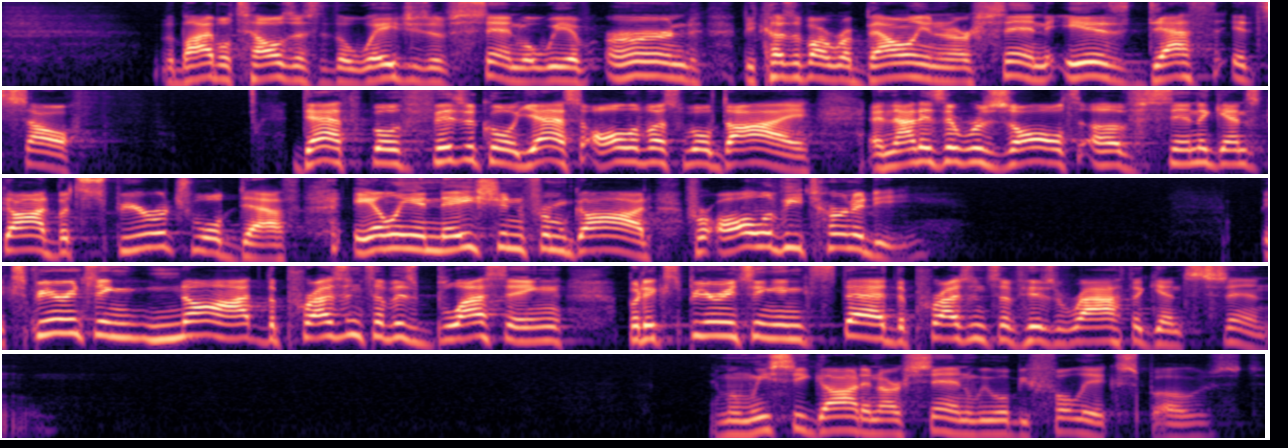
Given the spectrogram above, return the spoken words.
the Bible tells us that the wages of sin, what we have earned because of our rebellion and our sin, is death itself. Death, both physical, yes, all of us will die, and that is a result of sin against God, but spiritual death, alienation from God for all of eternity. Experiencing not the presence of his blessing, but experiencing instead the presence of his wrath against sin. And when we see God in our sin, we will be fully exposed.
